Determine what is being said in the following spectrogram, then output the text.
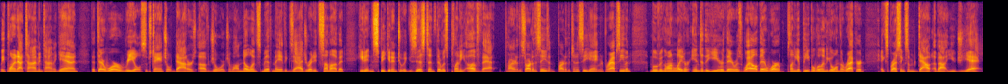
We pointed out time and time again that there were real substantial doubters of Georgia. And while Nolan Smith may have exaggerated some of it, he didn't speak it into existence. There was plenty of that prior to the start of the season, prior to the Tennessee game, and perhaps even moving on later into the year there as well. There were plenty of people willing to go on the record expressing some doubt about UGA.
